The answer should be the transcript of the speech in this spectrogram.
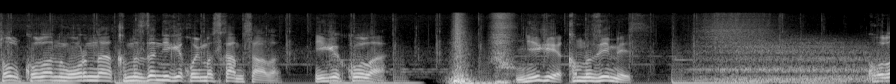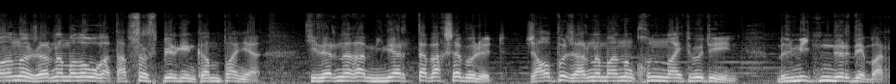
Сол коланың орнына қымызды неге қоймасқа мысалы? Неге кола? Неге қымыз емес? Коланы жарнамалауға тапсырыс берген компания телеарнаға миллиардтап ақша бөледі. Жалпы жарнаманың құнын айтып өтейін. Білмейтіндер де бар.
